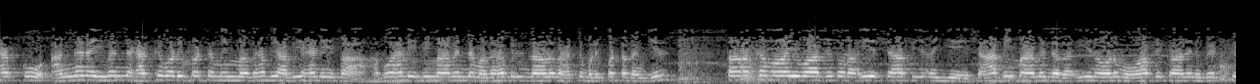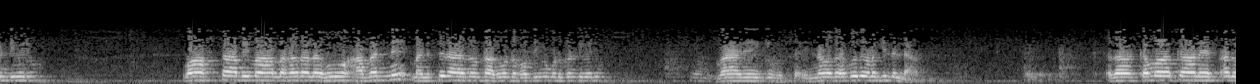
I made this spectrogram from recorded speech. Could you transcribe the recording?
ഹക്കു. അങ്ങനെ ഇവന്റെ ഹക്ക് വെളിപ്പെട്ട് മിൻ മധബി അബി ഹനീഫ. അബു ഹനീഫ് ഇമാമിന്റെ മധബിൽ നിന്നാണ് ഹക്ക് വെളിപ്പെട്ടതെങ്കിൽ തറക്കമായി വാസിത്തു ഷാഫി ഷാഫി ഇമാമിന്റെ റഈനോട് മുവാഫിക്കാതിന് ഉപേക്ഷിക്കേണ്ടി വരും. വാസ്താബിമാ ലഹു. അവന് മനസ്സിലായതുകൊണ്ട് അതുകൊണ്ട് പതിവ് കൊടുക്കേണ്ടി വരും. ഇന്ന മധബ് നടക്കില്ലല്ല അതാ കമാക്കാനെ അത്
